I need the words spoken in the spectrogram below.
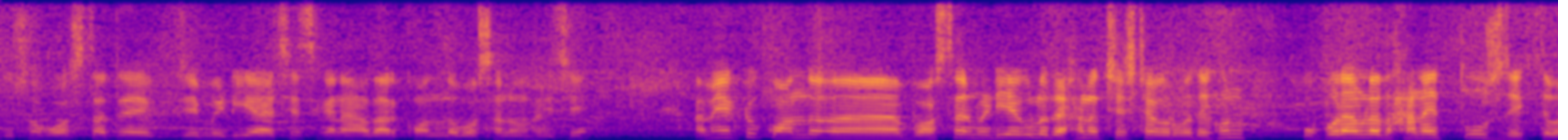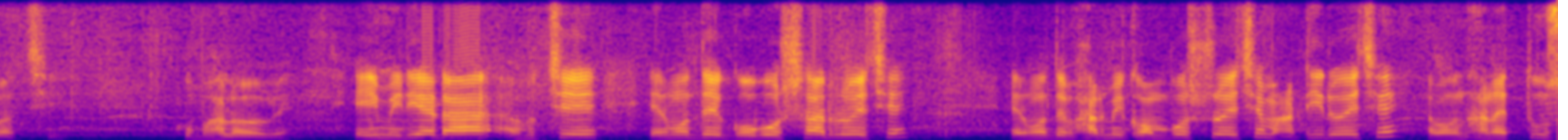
দুশো বস্তাতে যে মিডিয়া আছে, সেখানে আদার কন্দ বসানো হয়েছে। আমি একটু কন্দ বস্তার মিডিয়াগুলো দেখানোর চেষ্টা করব। দেখুন, উপরে আমরা ধানের তুষ দেখতে পাচ্ছি। খুব ভালোভাবে এই মিডিয়াটা হচ্ছে এর মধ্যে গোবর সার রয়েছে, এর মধ্যে ভার্মি কম্পোস্ট রয়েছে, মাটি রয়েছে এবং ধানের তুষ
